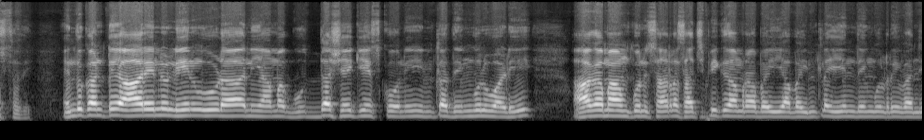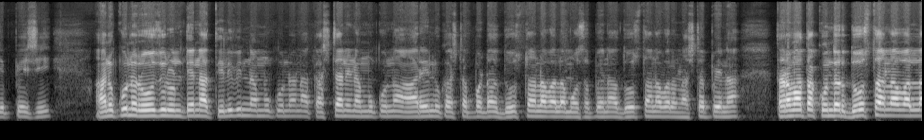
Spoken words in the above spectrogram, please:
వస్తుంది. ఎందుకంటే ఆరేళ్ళు నేను కూడా నీ అమ్మ గుద్ద షేక్ వేసుకొని ఇంట్లో దెంగులు పడి ఆగమా కొన్నిసార్లు చచ్చిపీకుదాం రా భయ్ అబ్బా ఇంట్లో ఏం దెంగులు రేవని చెప్పేసి అనుకున్న రోజులు ఉంటే నా తెలివిని నమ్ముకున్నా నా కష్టాన్ని నమ్ముకున్నా ఆరేళ్ళు కష్టపడ్డా దోస్తాన్ల వల్ల మోసపోయినా దోస్తాన్ల వల్ల నష్టపోయినా తర్వాత కొందరు దోస్తాన్ల వల్ల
